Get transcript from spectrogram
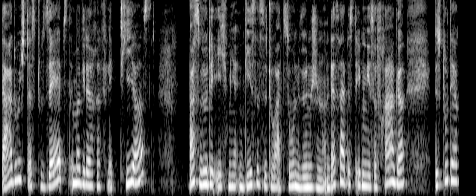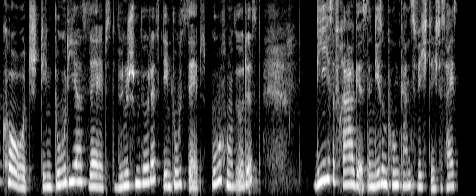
dadurch, dass du selbst immer wieder reflektierst, was würde ich mir in dieser Situation wünschen? Und deshalb ist eben diese Frage, bist du der Coach, den du dir selbst wünschen würdest, den du selbst buchen würdest? Diese Frage ist in diesem Punkt ganz wichtig. Das heißt,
